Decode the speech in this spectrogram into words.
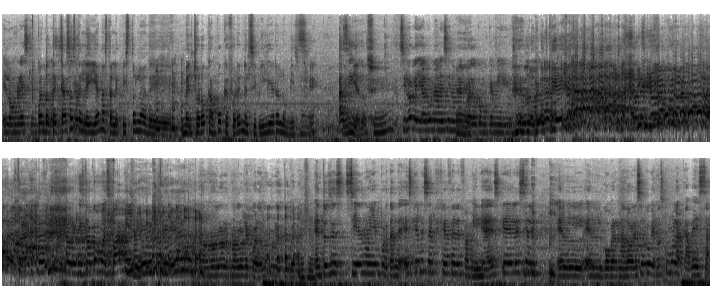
El hombre es quien... Cuando te casas te leían hasta la epístola de Melchor Ocampo que fuera en el civil y era lo mismo. Sí. Qué miedo, sí. Sí lo leí alguna vez y no me eh. acuerdo, como que mi... lo bloqueé. lo registró como spam y no, lo, recuerdo, no lo retuve. Entonces, sí es muy importante. Es que él es el jefe de familia, es que él es el, el, el gobernador, es el gobierno, es como la cabeza.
